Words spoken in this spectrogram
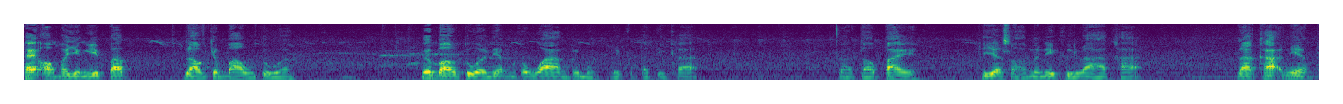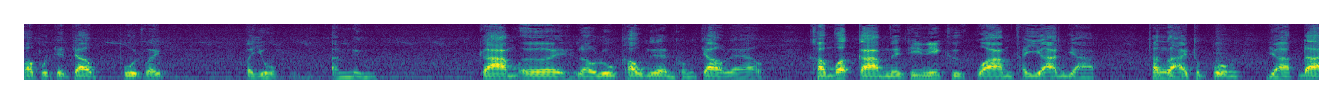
ให้ออกมาอย่างนี้ปั๊บเราจะเบาตัว เมื่อเบาตัวเนี่ยมันก็ว่างไปหมดเลยกับปฏิฆะต่อไปที่จะสอนวันนี้คือราคะ ราคะเนี่ยพระพุทธเจ้าพูดไว้ประโยคอันหนึ่ง กามเอ่ยเรารู้เข้าเงื่อนของเจ้าแล้ว คำว่ากามในที่นี้คือความทยานอยากทั้งหลายทุกปวงอยากได้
